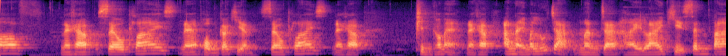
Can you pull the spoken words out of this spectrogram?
of นะครับ sell price นะผมก็เขียน sell price นะครับพิมพ์เข้ามานะครับ อันไหนมันรู้จักมันจะไฮไลท์ขีดเส้นใต้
